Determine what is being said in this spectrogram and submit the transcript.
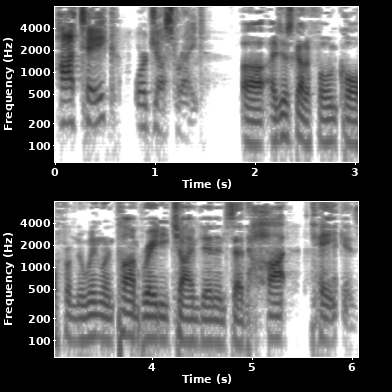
Hot take or just right? Uh, I just got a phone call from New England. Tom Brady chimed in and said, "Hot take is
